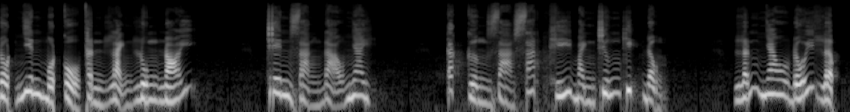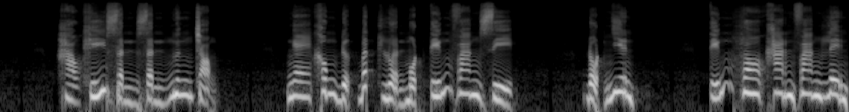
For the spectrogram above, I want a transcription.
Đột nhiên một cổ thần lạnh lùng nói. Trên giảng đạo nhai. Các cường giả sát khí bành trướng kích động. Lẫn nhau đối lập. Hào khí dần dần ngưng trọng. Nghe không được bất luận một tiếng vang gì. Đột nhiên. Tiếng ho khan vang lên.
